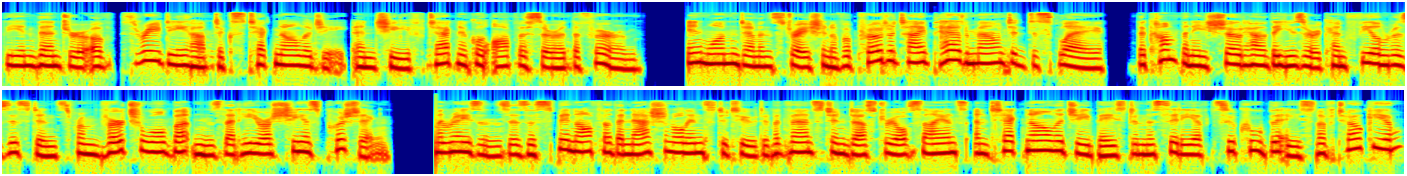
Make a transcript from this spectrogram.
the inventor of 3D haptics technology and chief technical officer at the firm. In one demonstration of a prototype head-mounted display, the company showed how the user can feel resistance from virtual buttons that he or she is pushing. Miraisens is a spin-off of the National Institute of Advanced Industrial Science and Technology based in the city of Tsukuba east of Tokyo.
